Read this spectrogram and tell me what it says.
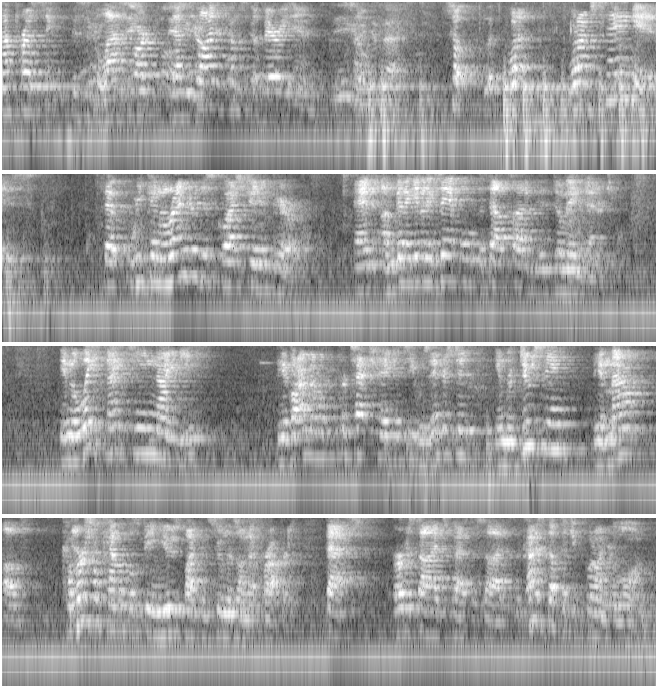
not pressing. This is the last part. That slide comes to the very end. So, so what, what I'm saying is that we can render this question empirical. And I'm going to give an example that's outside of the domain of energy. In the late 1990s, the Environmental Protection Agency was interested in reducing the amount of commercial chemicals being used by consumers on their property. That's herbicides, pesticides, the kind of stuff that you put on your lawn.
